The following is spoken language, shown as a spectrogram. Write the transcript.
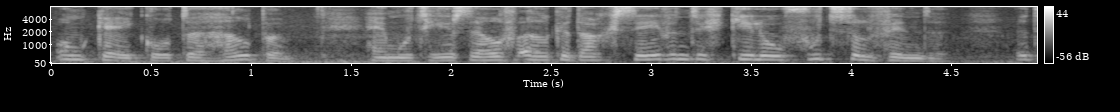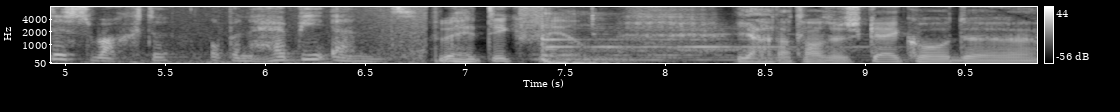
om Keiko te helpen. Hij moet hier zelf elke dag 70 kilo voedsel vinden. Het is wachten op een happy end. Weet ik veel. Ja, dat was dus Keiko, de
